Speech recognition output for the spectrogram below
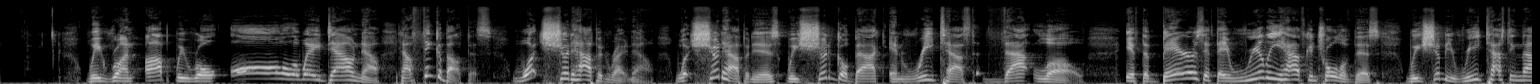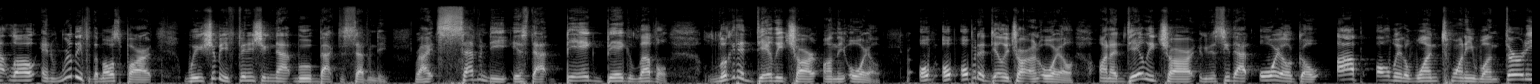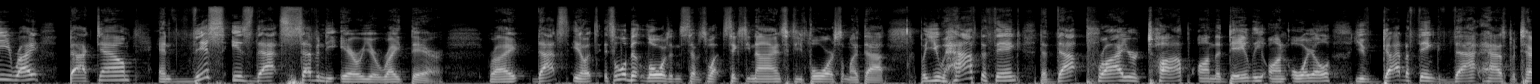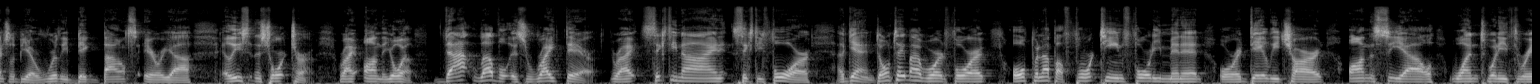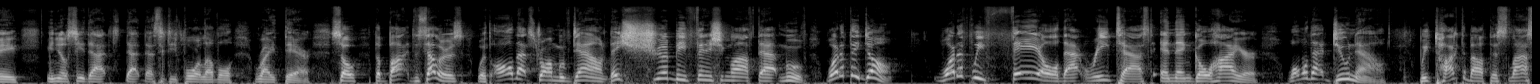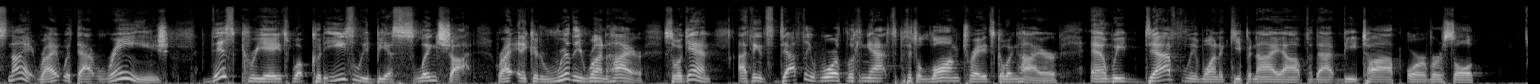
We run up, we roll all the way down now. Now, think about this. What should happen right now? What should happen is we should go back and retest that low. If the Bears, if they really have control of this, we should be retesting that low. And really, for the most part, we should be finishing that move back to 70, right? 70 is that big, big level. Look at a daily chart on the oil. open a daily chart on oil. On a daily chart, you're going to see that oil go up all the way to 120, 130, right? Back down. And this is that 70 area right there right? That's, you know, it's, it's a little bit lower than it's what, 69, 64, something like that. But you have to think that that prior top on the daily on oil, you've got to think that has potential to be a really big bounce area, at least in the short term, right, on the oil. That level is right there, right? 69, 64. Again, don't take my word for it. Open up a 14, 40 minute or a daily chart on the CL 123, and you'll see that, that, that 64 level right there. So the, the sellers, with all that strong move down, they should be finishing off that move. What if they don't? What if we fail that retest and then go higher? What will that do now? We talked about this last night, right? With that range, this creates what could easily be a slingshot, right? And it could really run higher. So, again, I think it's definitely worth looking at some potential long trades going higher. And we definitely want to keep an eye out for that V top or reversal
